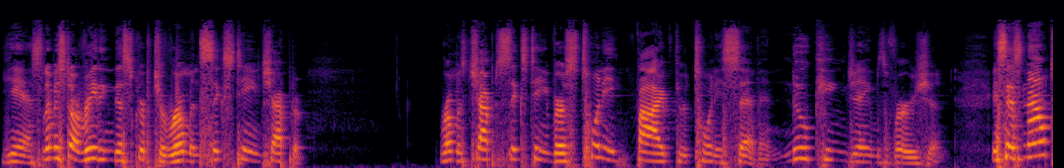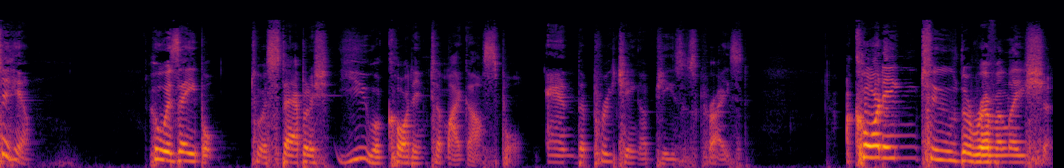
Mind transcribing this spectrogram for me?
Yes, let me start reading this scripture, Romans 16, chapter. Romans chapter 16, verse 25 through 27, New King James Version. It says, Now to him who is able to establish you according to my gospel and the preaching of Jesus Christ. According to the revelation,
